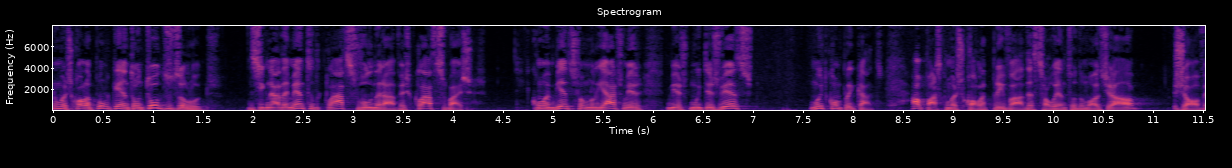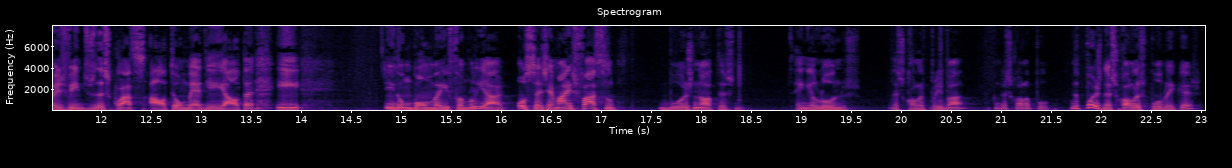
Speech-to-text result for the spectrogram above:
numa escola pública entram todos os alunos, designadamente de classes vulneráveis, classes baixas, com ambientes familiares, mesmo muitas vezes, muito complicados. Ao passo que uma escola privada só entram, de modo geral, jovens vindos das classes alta ou média e alta e, e de um bom meio familiar. Ou seja, é mais fácil boas notas em alunos na escola privada do que na escola pública. Depois, nas escolas públicas,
